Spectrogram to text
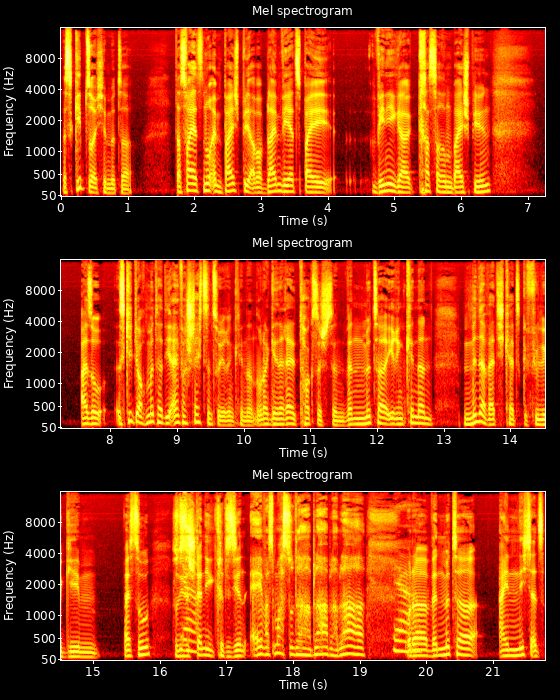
Es gibt solche Mütter. Das war jetzt nur ein Beispiel, aber bleiben wir jetzt bei weniger krasseren Beispielen. Also, es gibt ja auch Mütter, die einfach schlecht sind zu ihren Kindern oder generell toxisch sind. Wenn Mütter ihren Kindern Minderwertigkeitsgefühle geben, weißt du, so dieses Ja. ständige Kritisieren, ey, was machst du da, bla bla bla. Ja. Oder wenn Mütter einen nicht als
